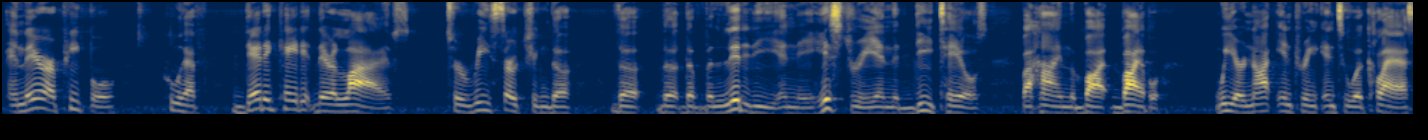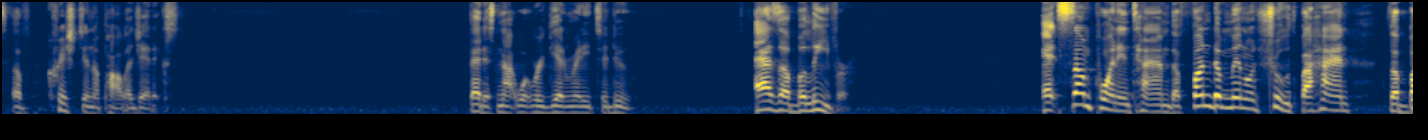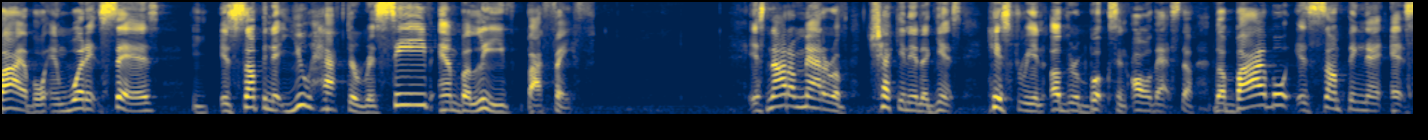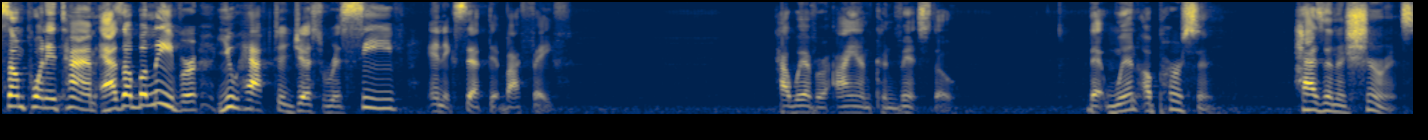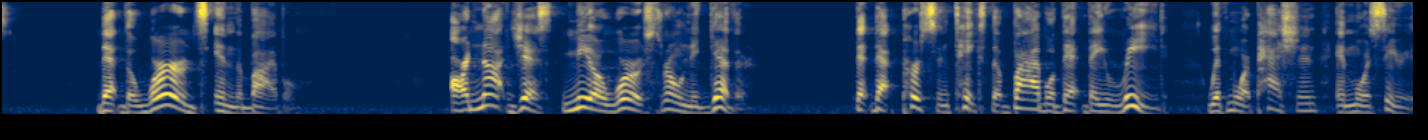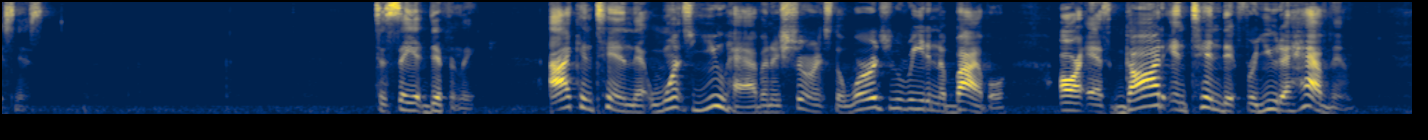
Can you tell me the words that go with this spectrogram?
And there are people who have dedicated their lives to researching the, the, the, the validity and the history and the details behind the Bible. We are not entering into a class of Christian apologetics. That is not what we're getting ready to do. As a believer, at some point in time, the fundamental truth behind the Bible and what it says is something that you have to receive and believe by faith. It's not a matter of checking it against history and other books and all that stuff. The Bible is something that at some point in time, as a believer, you have to just receive and accept it by faith. However, I am convinced, though, that when a person has an assurance that the words in the Bible are not just mere words thrown together, that that person takes the Bible that they read with more passion and more seriousness. To say it differently, I contend that once you have an assurance the words you read in the Bible are as God intended for you to have them,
